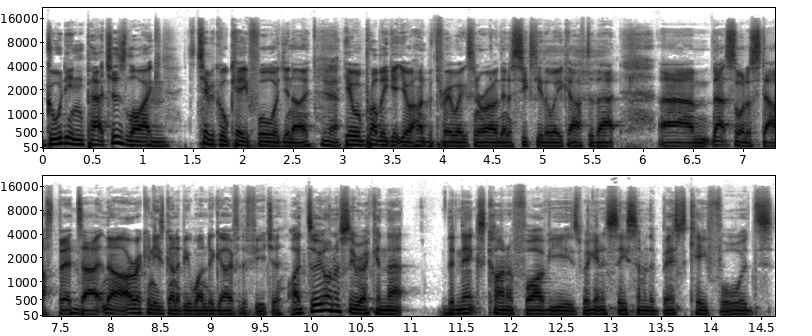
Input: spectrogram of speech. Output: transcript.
good in patches, like it's typical key forward. You know, Mm. Yeah. he will probably get you 100 three weeks in a row, and then a 60 the week after that, um, that sort of stuff. But Mm. uh, no, I reckon he's going to be one to go for the future. I do honestly reckon that the next kind of five years, we're going to see some of the best key forwards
